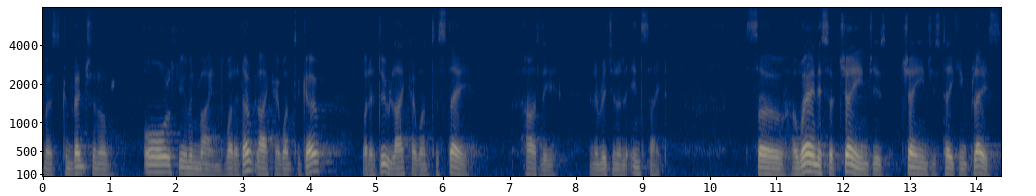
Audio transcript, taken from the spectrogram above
most conventional all human mind. What I don't like, I want to go. What I do like, I want to stay. Hardly an original insight. So, awareness of change is change is taking place,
